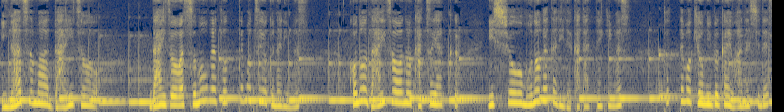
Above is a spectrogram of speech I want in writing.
稲妻大蔵。大蔵は相撲がとっても強くなります。この大蔵の活躍一生を物語で語っていきます。とっても興味深いお話です。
